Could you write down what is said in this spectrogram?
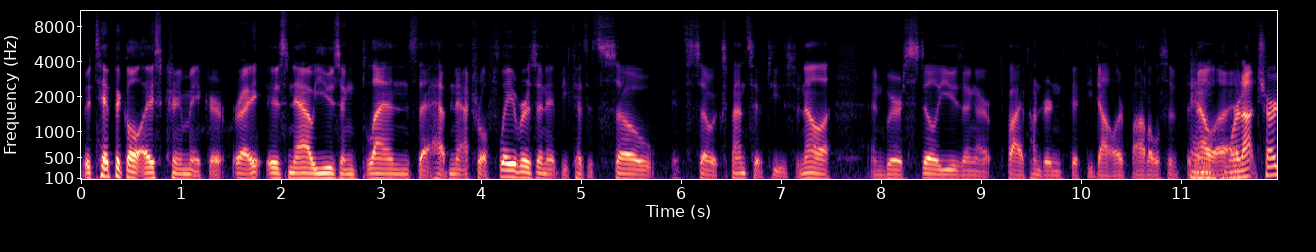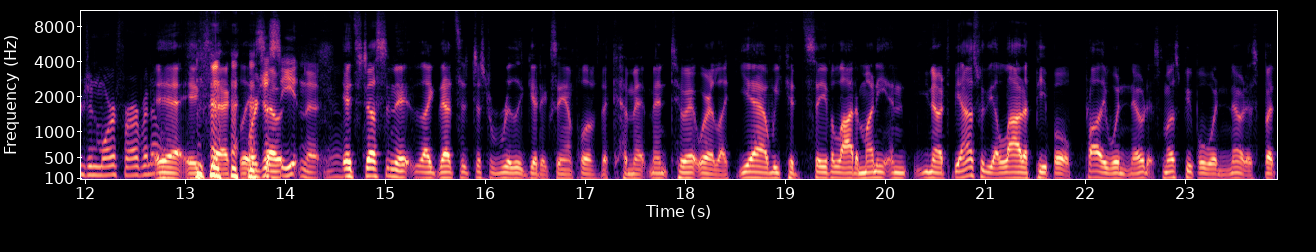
the typical ice cream maker, right, is now using blends that have natural flavors in it because it's so it's so expensive to use vanilla, and we're still using our five hundred and fifty dollar bottles of And vanilla. we're not charging more for our vanilla. Yeah, exactly. We're just So eating it. yeah. It's just an like that's a, just a really good example of the commitment to it. Where like, yeah, we could save a lot of money, and you know, to be honest with you, a lot of people probably wouldn't notice. Most people wouldn't notice, but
